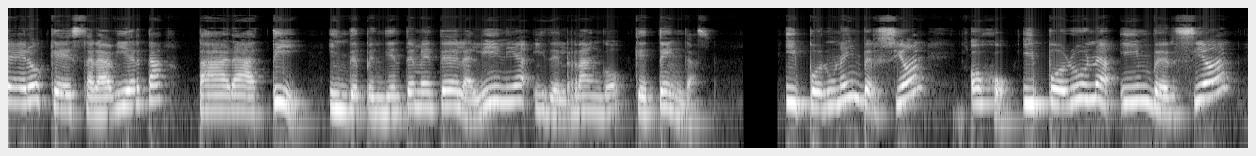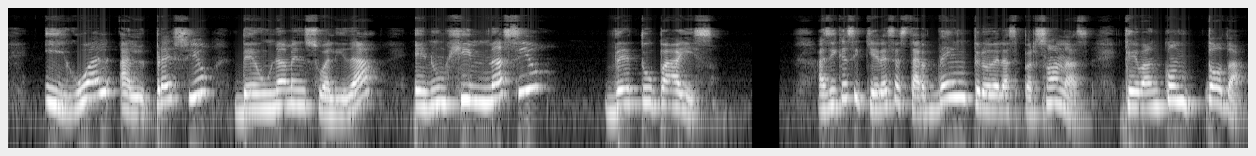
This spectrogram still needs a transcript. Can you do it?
pero que estará abierta para ti, independientemente de la línea y del rango que tengas. Y por una inversión, ojo, y por una inversión igual al precio de una mensualidad en un gimnasio de tu país. Así que si quieres estar dentro de las personas que van con toda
